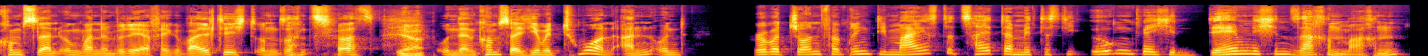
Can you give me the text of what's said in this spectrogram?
kommst du dann irgendwann, dann wird er ja vergewaltigt und sonst was. Ja. Und dann kommst du halt hier mit Touren an und Robert John verbringt die meiste Zeit damit, dass die irgendwelche dämlichen Sachen machen.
